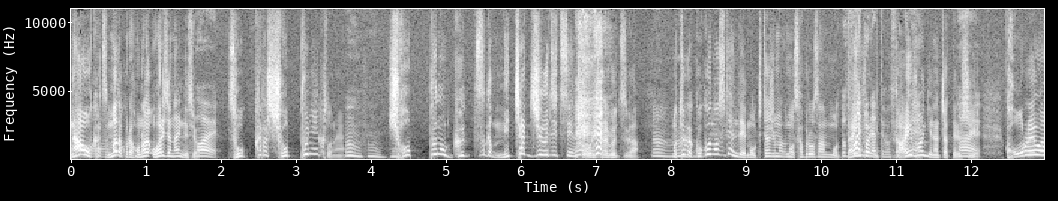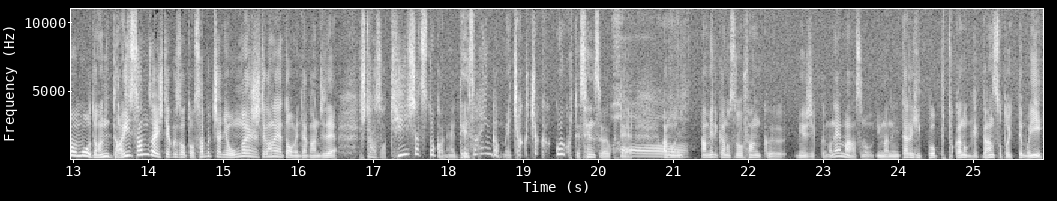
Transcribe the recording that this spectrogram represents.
なおかつまだこれはほな終わりじゃないんですよ、はい。そっからショップに行くとね、うんうんうん。ショップのグッズがめちゃ充実してるんですよオリジナルグッズが。うんうんもうというかここの時点でもう北島もう三郎さんもう大ファンになってますよね。大ファンになっちゃってるし、はい。これはもう大大散財していくぞとサブちゃんに恩返ししていかないとみたいな感じでしたらさ T シャツとかねデザインがめちゃくちゃかっこよくてセンスが良くて。はあのアメリカのそのファンクミュージックのね、まあ、その今に至るヒップホップとかの元祖と言ってもいい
